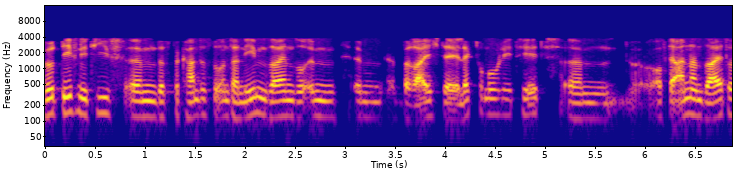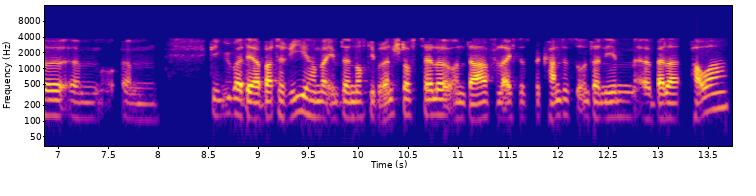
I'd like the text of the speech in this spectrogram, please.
wird definitiv ähm, das bekannteste Unternehmen sein, so im, im Bereich der Elektromobilität. Ähm, auf der anderen Seite ähm, ähm, gegenüber der Batterie haben wir eben dann noch die Brennstoffzelle und da vielleicht das bekannteste Unternehmen äh, Ballard Power.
